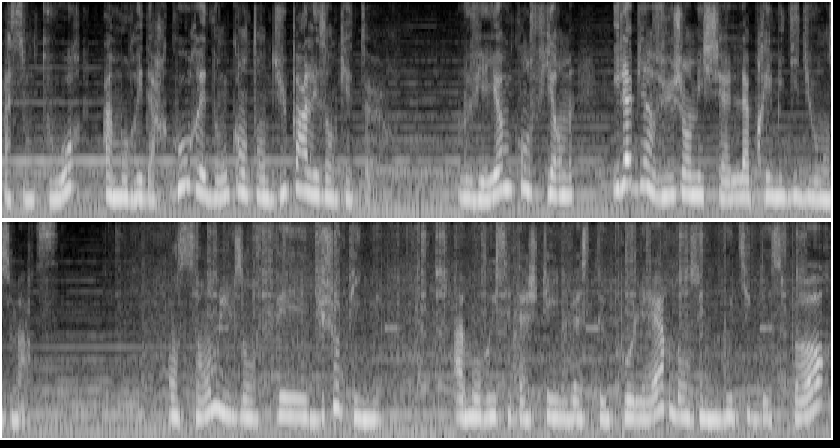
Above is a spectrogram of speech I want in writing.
À son tour, Amaury d'Harcourt est donc entendu par les enquêteurs. Le vieil homme confirme, il a bien vu Jean-Michel l'après-midi du 11 mars. Ensemble, ils ont fait du shopping. Amaury s'est acheté une veste polaire dans une boutique de sport,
